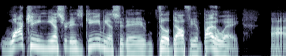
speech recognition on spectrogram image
watching yesterday's game yesterday in Philadelphia, and by the way, uh,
